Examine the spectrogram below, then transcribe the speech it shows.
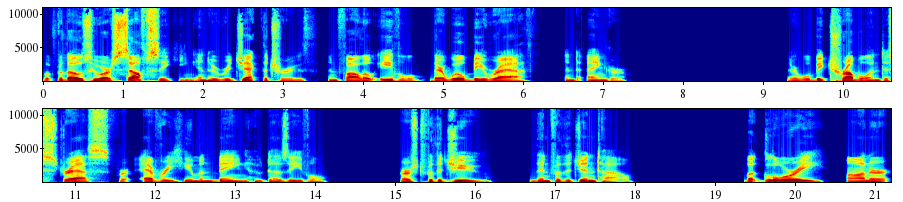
But for those who are self seeking and who reject the truth and follow evil, there will be wrath and anger. There will be trouble and distress for every human being who does evil first for the Jew, then for the Gentile. But glory, honor,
